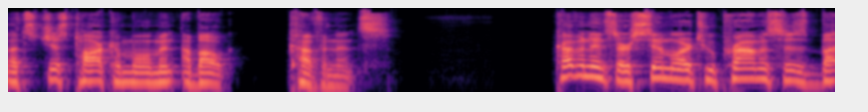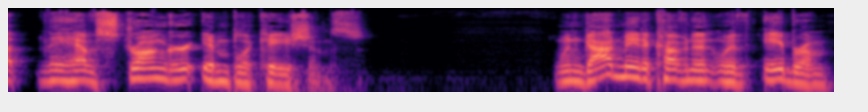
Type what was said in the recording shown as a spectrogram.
Let's just talk a moment about covenants. Covenants are similar to promises, but they have stronger implications. When God made a covenant with Abram,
